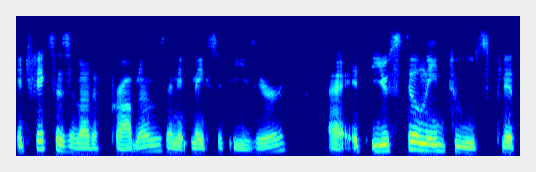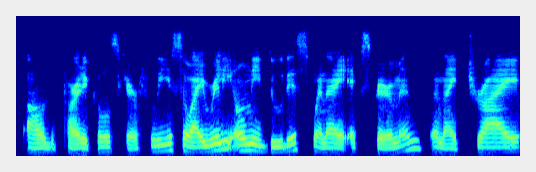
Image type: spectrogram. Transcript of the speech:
It fixes a lot of problems and it makes it easier. Uh, it, you still need to split all the particles carefully. So I really only do this when I experiment and I try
